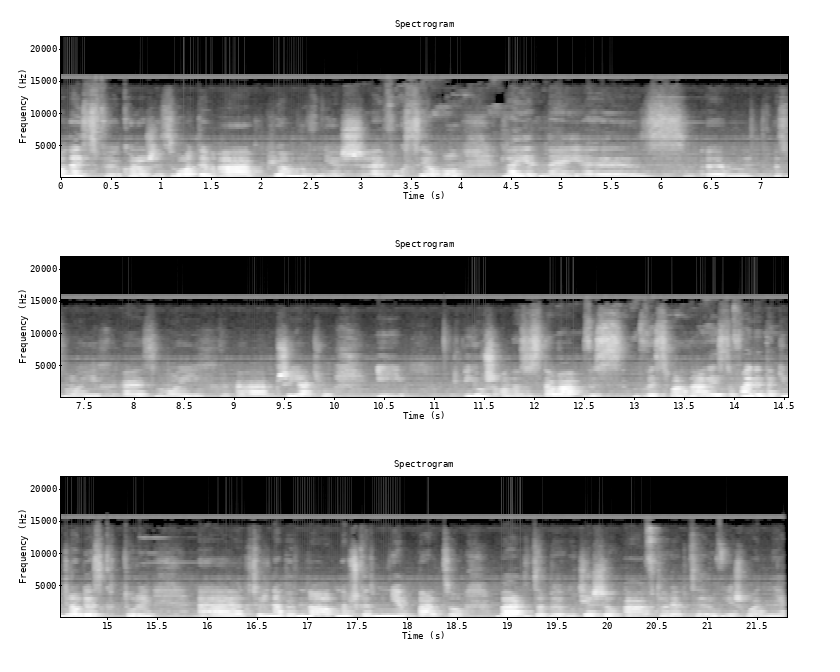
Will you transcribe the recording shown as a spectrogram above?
ona jest w kolorze złotym, a kupiłam również e, fuksjową dla jednej e, z, z moich, z moich przyjaciół. I już ona została wys, wysłana, ale jest to fajny taki drobiazg, który który na pewno na przykład mnie bardzo, bardzo by ucieszył, a w torebce również ładnie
